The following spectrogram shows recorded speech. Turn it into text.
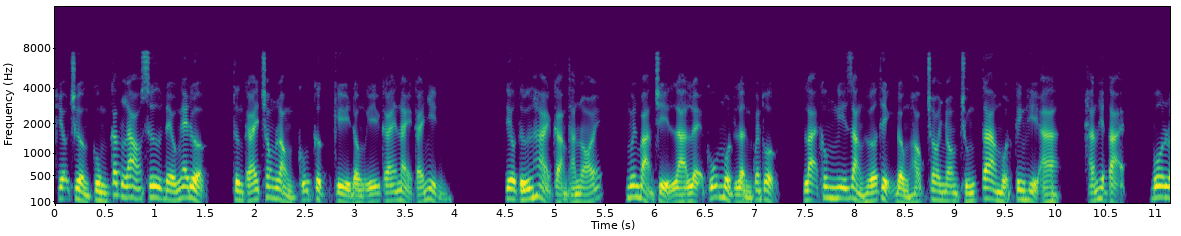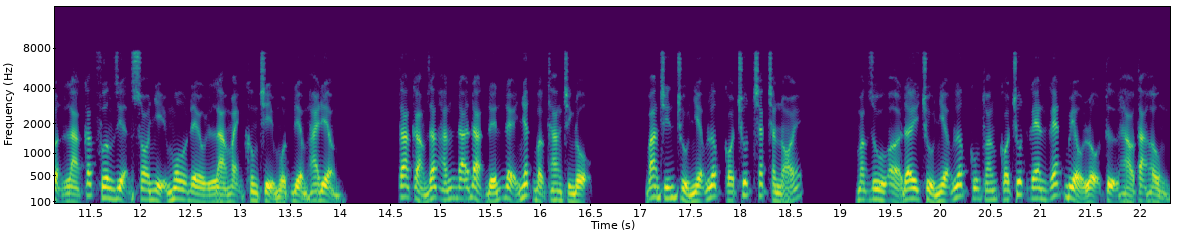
Hiệu trưởng cùng các lao sư đều nghe được, từng cái trong lòng cũng cực kỳ đồng ý cái này cái nhìn. Tiêu tứ hải cảm thán nói, nguyên bản chỉ là lệ cũ một lần quen thuộc, lại không nghĩ rằng hứa thịnh đồng học cho nhóm chúng ta một kinh hỷ a à, hắn hiện tại, vô luận là các phương diện so nhị mô đều là mạnh không chỉ một điểm hai điểm ta cảm giác hắn đã đạt đến đệ nhất bậc thang trình độ. Ban chín chủ nhiệm lớp có chút chắc chắn nói. Mặc dù ở đây chủ nhiệm lớp cũng thoáng có chút ghen ghét biểu lộ tự hào tạ hồng,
